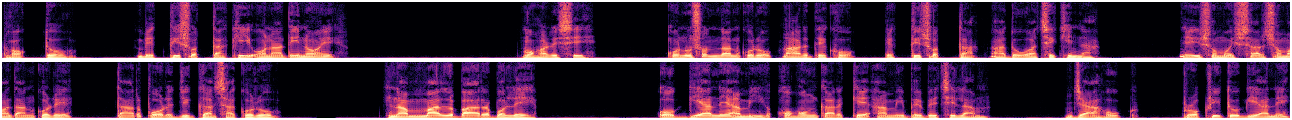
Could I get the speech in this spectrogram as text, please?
ভক্ত, ব্যক্তিসত্তা কি অনাদি নয়? মহারিষি, অনুসন্ধান করো আর দেখো ব্যক্তিসত্তা আদৌ আছে কি না। এই সমস্যার সমাধান করে তারপর জিজ্ঞাসা করো। নাম্মালবার বলে, অজ্ঞানে আমি, অহংকারকে আমি ভেবেছিলাম। যা হোক প্রকৃত জ্ঞানে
